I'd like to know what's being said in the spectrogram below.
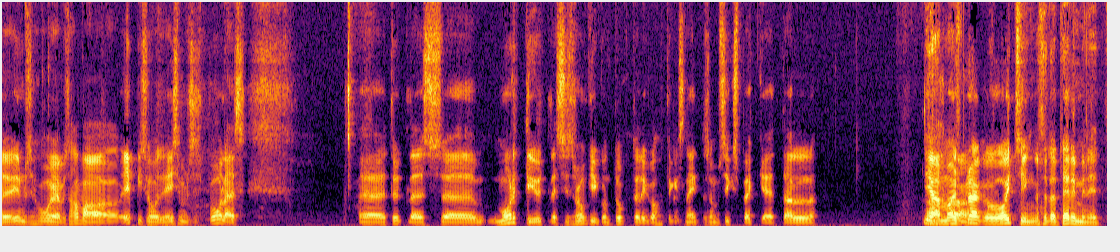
eelmise hooaja vist avaepisoodi esimeses pooles. Ta ütles, Morty ütles siis rongikonduktori kohta, kes näitas oma six-pack'i, et tal. ja ma just praegu otsin ka seda terminit.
